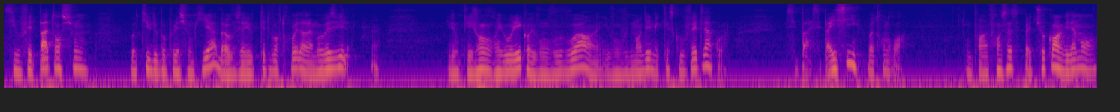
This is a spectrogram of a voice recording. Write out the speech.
si vous faites pas attention au type de population qu'il y a, bah vous allez peut-être vous retrouver dans la mauvaise ville. Et donc les gens vont rigoler quand ils vont vous voir, ils vont vous demander, mais qu'est-ce que vous faites là, quoi? C'est pas, ici votre endroit. Pour un Français, ça peut être choquant évidemment. Hein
